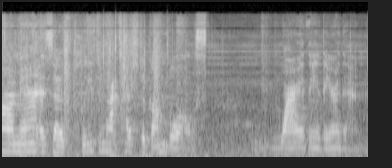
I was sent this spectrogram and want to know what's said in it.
Oh man, it says, please do not touch the gumballs. Why are they there then?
